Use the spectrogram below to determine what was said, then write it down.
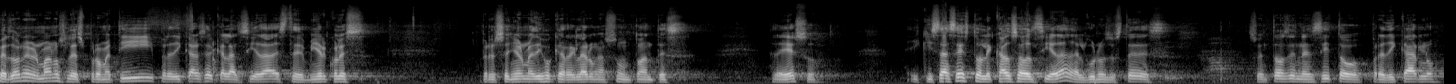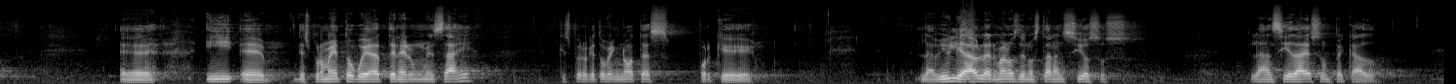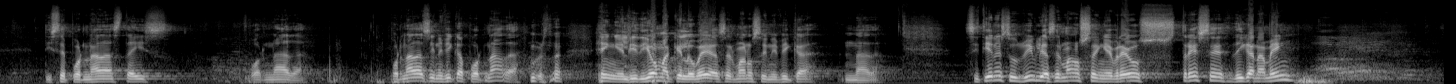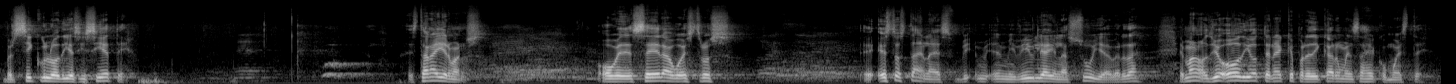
Perdonen hermanos, les prometí predicar acerca de la ansiedad este miércoles, pero el Señor me dijo que arreglar un asunto antes de eso. Y quizás esto le causa ansiedad a algunos de ustedes. entonces necesito predicarlo. Eh, y eh, les prometo, voy a tener un mensaje que espero que tomen notas porque la Biblia habla, hermanos, de no estar ansiosos. La ansiedad es un pecado. Dice, por nada estéis, por nada. Por nada significa por nada. En el idioma que lo veas, hermanos, significa nada. Si tienen sus Biblias, hermanos, en Hebreos 13, digan amén. Versículo 17. ¿Están ahí, hermanos? Obedecer a vuestros... Eh, esto está en, en mi Biblia y en la suya, ¿verdad? Hermanos, yo odio tener que predicar un mensaje como este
